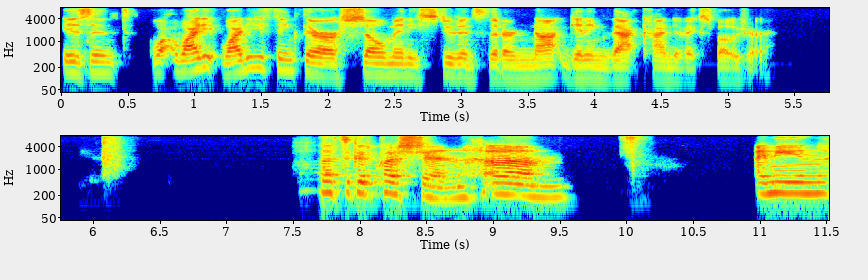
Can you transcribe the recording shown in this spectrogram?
isn't? Why do why do you think there are so many students that are not getting that kind of exposure? That's a good question. Um, I mean,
